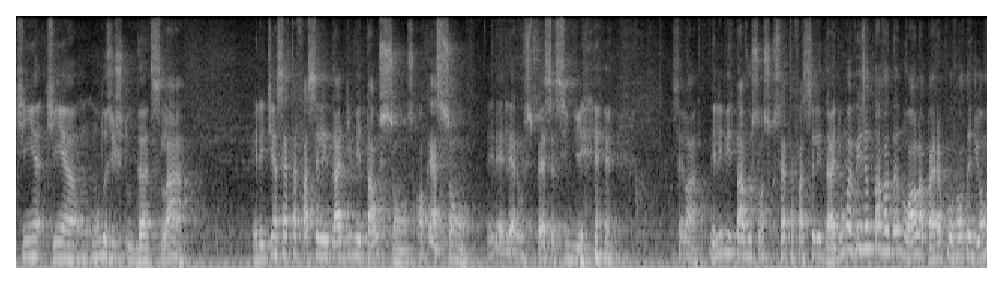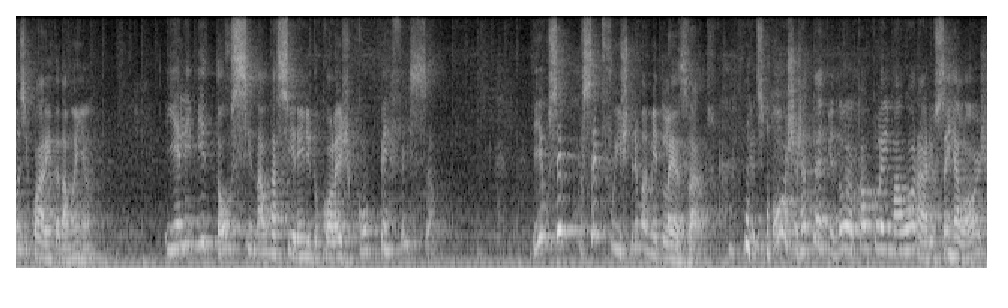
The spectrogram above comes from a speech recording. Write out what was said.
tinha, tinha um, um dos estudantes lá, ele tinha certa facilidade de imitar os sons, qualquer som. Ele, ele era uma espécie assim de. sei lá, ele imitava os sons com certa facilidade. Uma vez eu estava dando aula, era por volta de 11h40 da manhã, e ele imitou o sinal da sirene do colégio com perfeição. E eu sempre, sempre fui extremamente lesado. Eu disse, poxa, já terminou, eu calculei mal o horário, sem relógio,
